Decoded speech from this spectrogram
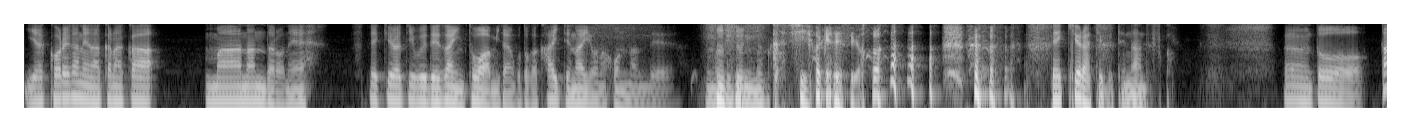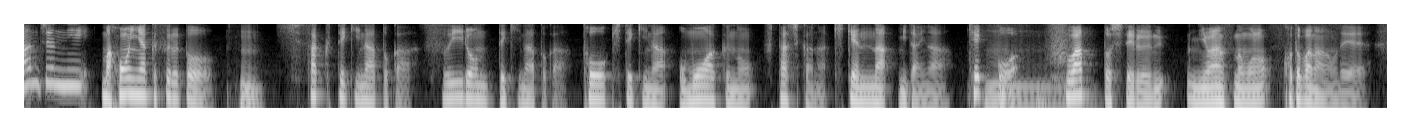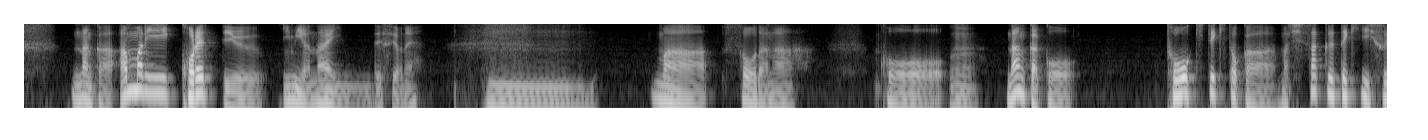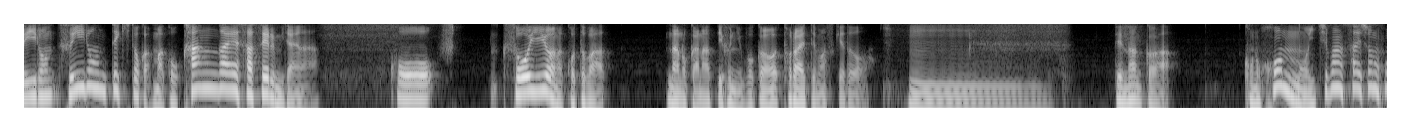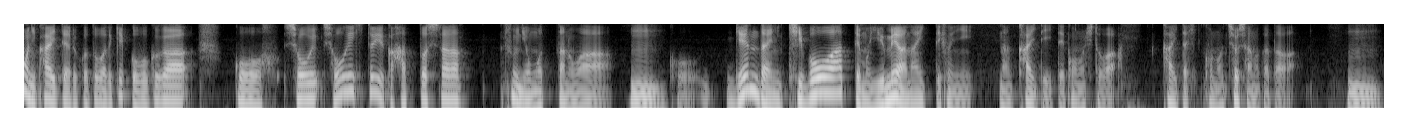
いや、これがね、なかなか、まあ、なんだろうね、スペキュラティブデザインとはみたいなことが書いてないような本なんで、まあ非常に難しいわけですよ。スペキュラティブって何ですか？うーんと、単純に、まあ、翻訳すると、うん。施策的なとか、推論的なとか、投機的な思惑の不確かな、危険なみたいな、結構うんふわっとしてるニュアンスのもの言葉なので、なんかあんまりこれっていう意味がないんですよね。うーん。まあ、そうだな。こう、うん。なんかこう、投機的とか、まあ、施策的、推論、推論的とか、まあ、こう考えさせるみたいな、こう、ふそういうような言葉なのかなっていうふうに僕は捉えてますけど、うーん。で、なんか、この本の一番最初の方に書いてある言葉で結構僕が、こう、衝衝撃というか、ハッとしたふうに思ったのは、うん。こう現代に希望はあっても夢はないっていうふうになんか書いていてこの人は書いたこの著者の方は、うん。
